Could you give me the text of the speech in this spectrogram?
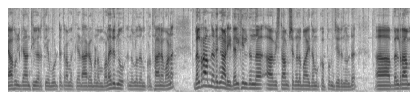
രാഹുൽ ഗാന്ധി ഉയർത്തിയ വോട്ട് ക്രമക്കേട് ആരോപണം വളരുന്നു എന്നുള്ളതും പ്രധാനമാണ്. ബൽറാം നെടുങ്ങാടി ഡൽഹിയിൽ നിന്ന് വിശദാംശങ്ങളുമായി നമുക്കൊപ്പം ചേരുന്നുണ്ട്. ബൽറാം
